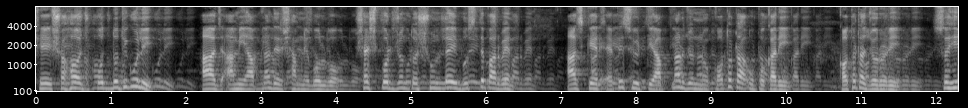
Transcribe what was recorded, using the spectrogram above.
সেই সহজ পদ্ধতিগুলি আজ আমি আপনাদের সামনে বলব। শেষ পর্যন্ত শুনলেই বুঝতে পারবেন আজকের এপিসোডটি আপনার জন্য কতটা উপকারী, কতটা জরুরি। সহি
